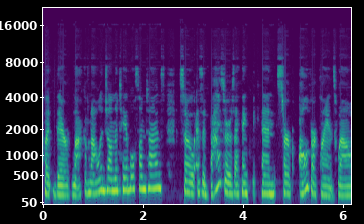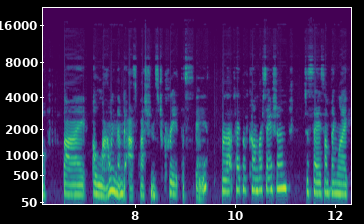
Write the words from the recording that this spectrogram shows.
put their lack of knowledge on the table sometimes. So as advisors, I think we can serve all of our clients well by allowing them to ask questions to create the space for that type of conversation to say something like,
